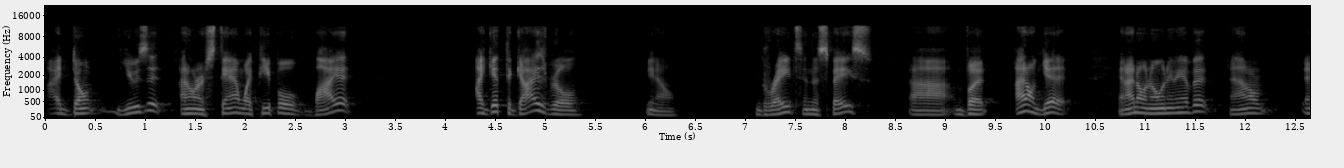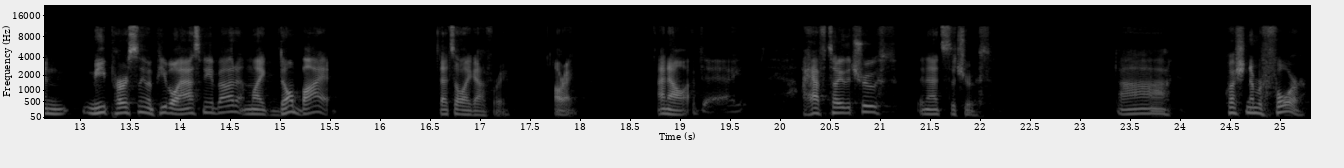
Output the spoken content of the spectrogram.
I don't use it. I don't understand why people buy it. I get the guy's real, you know, great in the space, uh, but I don't get it, and I don't own any of it, and I don't and me personally, when people ask me about it, I'm like, don't buy it. That's all I got for you. All right. I know. I have to tell you the truth, and that's the truth. Uh, question number four.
